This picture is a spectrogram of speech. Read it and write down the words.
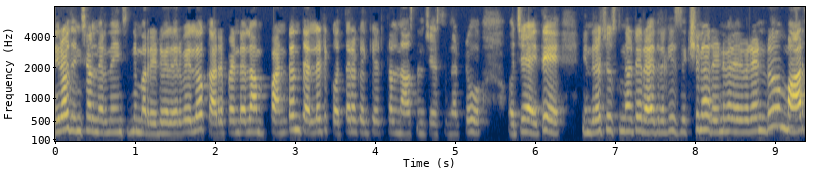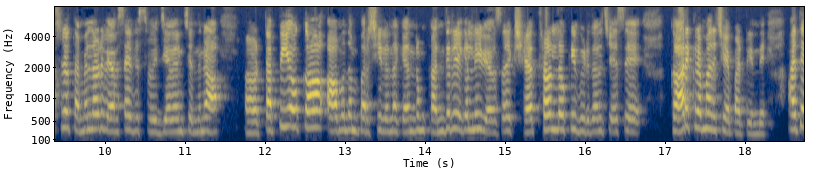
నిరోధించాలని నిర్ణయించింది. మరి రెండు వేల ఇరవైలో కర్రపెండలం పంటను తెల్లటి కొత్త రకం కీటకాలు నాశనం చేస్తున్నట్టు వచ్చాయి. అయితే ఇందులో చూసుకున్నట్టే రైతులకి శిక్షణ రెండు వేల ఇరవై రెండు మార్చిలో తమిళ తమిళనాడు వ్యవసాయ విశ్వవిద్యాలయం చెందిన ఆ, టపియోకా ఆముదం పరిశీలన కేంద్రం కందిరీగల్ని వ్యవసాయ క్షేత్రాల్లోకి విడుదల చేసే కార్యక్రమాన్ని చేపట్టింది. అయితే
